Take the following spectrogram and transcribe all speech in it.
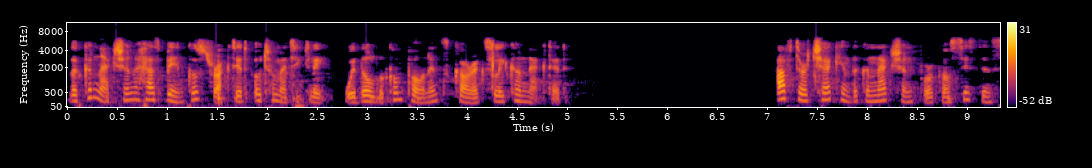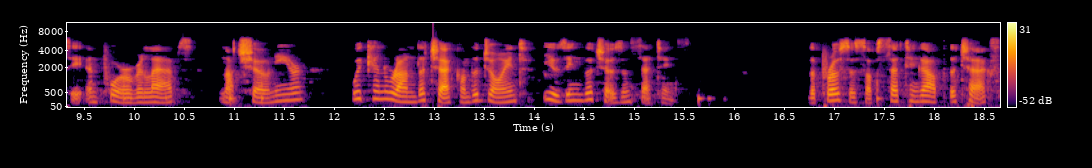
The connection has been constructed automatically, with all the components correctly connected. After checking the connection for consistency and for overlaps, not shown here, we can run the check on the joint using the chosen settings. The process of setting up the checks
